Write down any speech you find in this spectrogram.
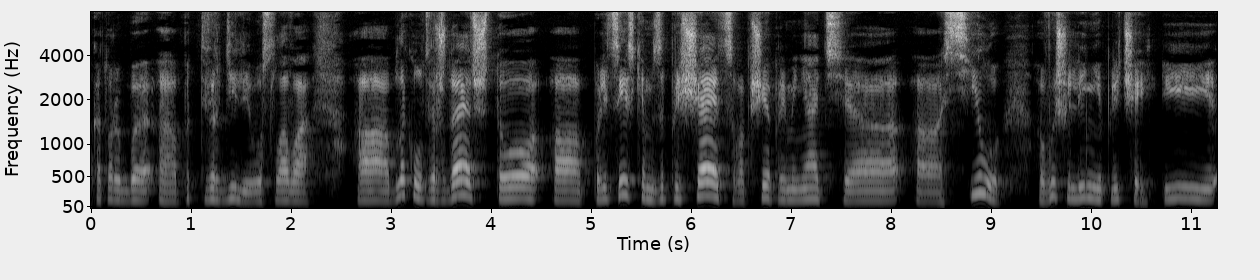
которые бы а, подтвердили его слова. А Блэквелл утверждает, что полицейским запрещается вообще применять силу выше линии плечей. И,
